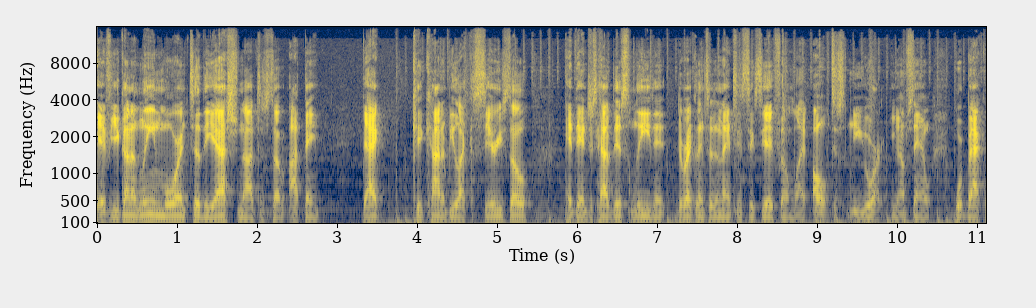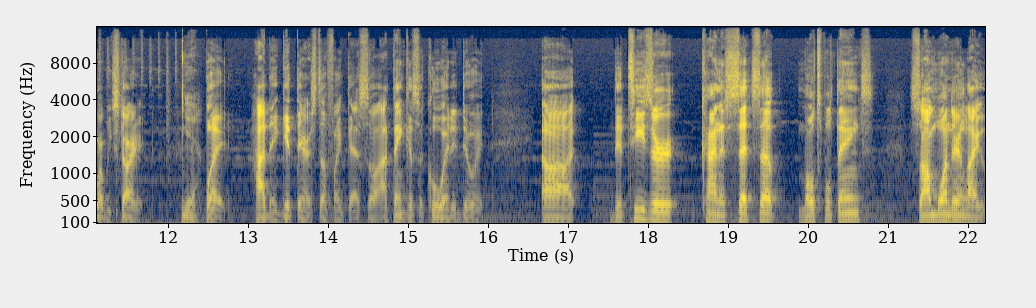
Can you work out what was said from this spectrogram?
if you're gonna lean more into the astronauts and stuff, I think that could kind of be like a series though. And then just have this lead in, directly into the 1968 film, like, oh, just New York. You know what I'm saying? We're back where we started Yeah, but how they get there and stuff like that. So I think it's a cool way to do it. Uh, the teaser kind of sets up multiple things, so I'm wondering like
